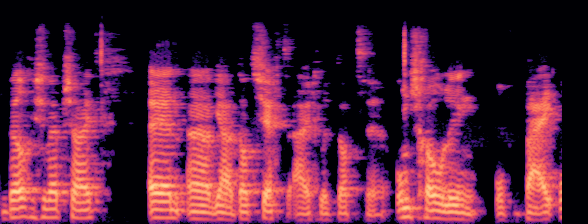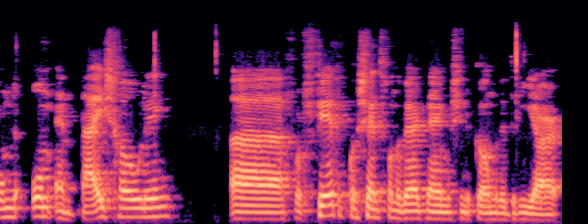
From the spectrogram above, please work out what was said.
Belgische website. En ja, dat zegt eigenlijk dat omscholing of bij, om, om- en bijscholing voor 40% van de werknemers in de komende drie jaar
